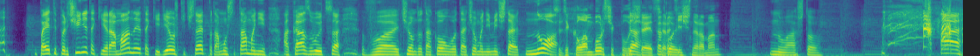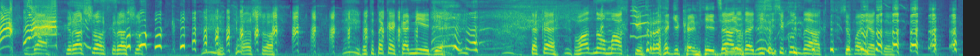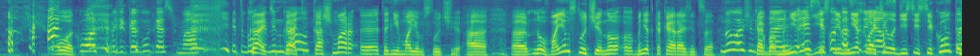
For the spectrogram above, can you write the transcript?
по этой причине такие романы, такие девушки читают, потому что там они оказываются в чем-то таком вот, о чем они мечтают. Но, Кстати, каламбурчик получается, какой? эротичный роман. ну а что? А, да, хорошо, хорошо. Хорошо. Это такая комедия. Такая в одном акте. Трагикомедия. Да-да-да, 10-секундный акт, все понятно. Вот. Господи, какой кошмар. Это был Кать? Кать, кошмар э, это не в моем случае. А, э, ну, в моем случае, но э, мне-то какая разница? Ну, в общем-то, Как бы да, мне, 10 если мне хватило 10 секунд,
